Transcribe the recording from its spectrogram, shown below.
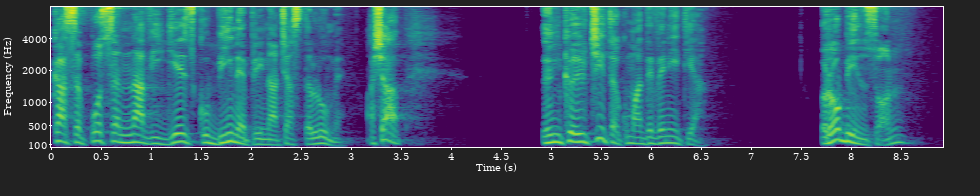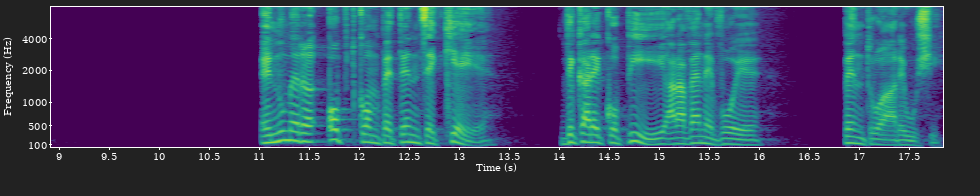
ca să poți să navighezi cu bine prin această lume. Așa, încălcită cum a devenit ea. Robinson enumeră opt competențe cheie de care copiii ar avea nevoie pentru a reuși.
